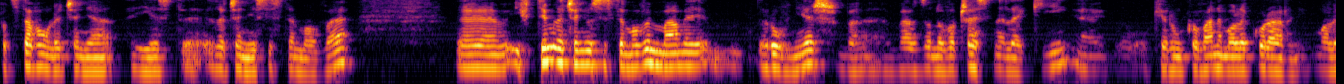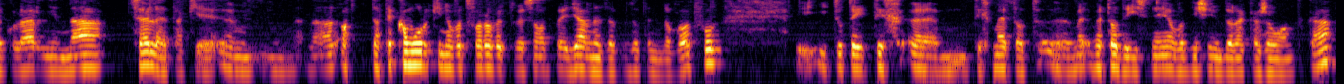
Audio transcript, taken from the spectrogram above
podstawą leczenia jest leczenie systemowe i w tym leczeniu systemowym mamy również bardzo nowoczesne leki e, ukierunkowane molekularnie, molekularnie na cele takie, na, na, te komórki nowotworowe, które są odpowiedzialne za, za ten nowotwór. I, I tutaj tych, tych metod, e, metody istnieją w odniesieniu do raka żołądka.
